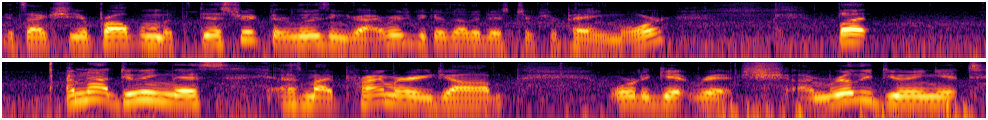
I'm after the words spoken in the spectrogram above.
It's actually a problem with the district. They're losing drivers because other districts are paying more. But I'm not doing this as my primary job or to get rich. I'm really doing it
